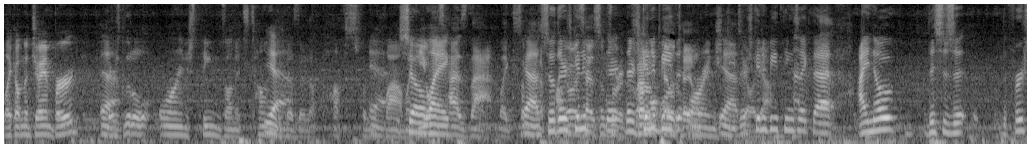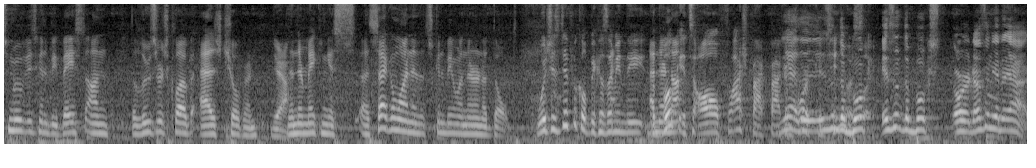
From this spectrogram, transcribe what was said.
like on the giant bird. Yeah. There's little orange things on its tongue Yeah. because they're the puffs from Yeah. the clown. So, like, he always like- has that, like some yeah, kind of so there's gonna has some there- sort of there's gonna be the, orange yeah detail, there's gonna yeah. be things like that. I know this is a the first movie is gonna be based on the Losers Club as children. Yeah. Then they're making a second one, and it's gonna be when they're an adult. Which is difficult because I mean the, the And they're book not- it's all flashback back Yeah, and forth isn't the book isn't the book or doesn't it? Yeah,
